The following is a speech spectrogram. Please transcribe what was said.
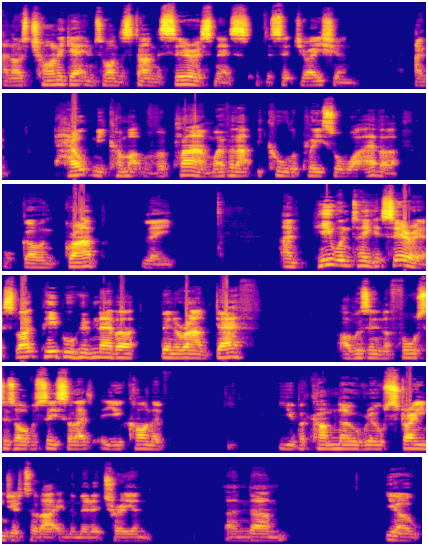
And I was trying to get him to understand the seriousness of the situation and help me come up with a plan, whether that be call the police or whatever, or go and grab Lee. And he wouldn't take it serious. Like people who've never been around death. I was in the forces, obviously, so that you kind of you become no real stranger to that in the military, and and um, you know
